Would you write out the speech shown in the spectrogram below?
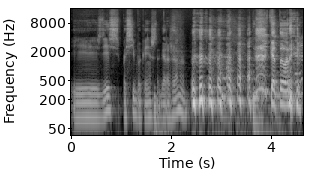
И здесь спасибо, конечно, горожанам, которые,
